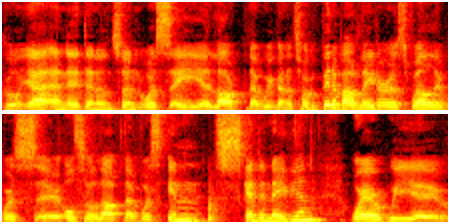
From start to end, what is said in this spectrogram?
Cool, yeah, and uh, Den utan synd was a uh, LARP that we're going to talk a bit about later as well. It was uh, also a LARP that was in Scandinavian, where we uh,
